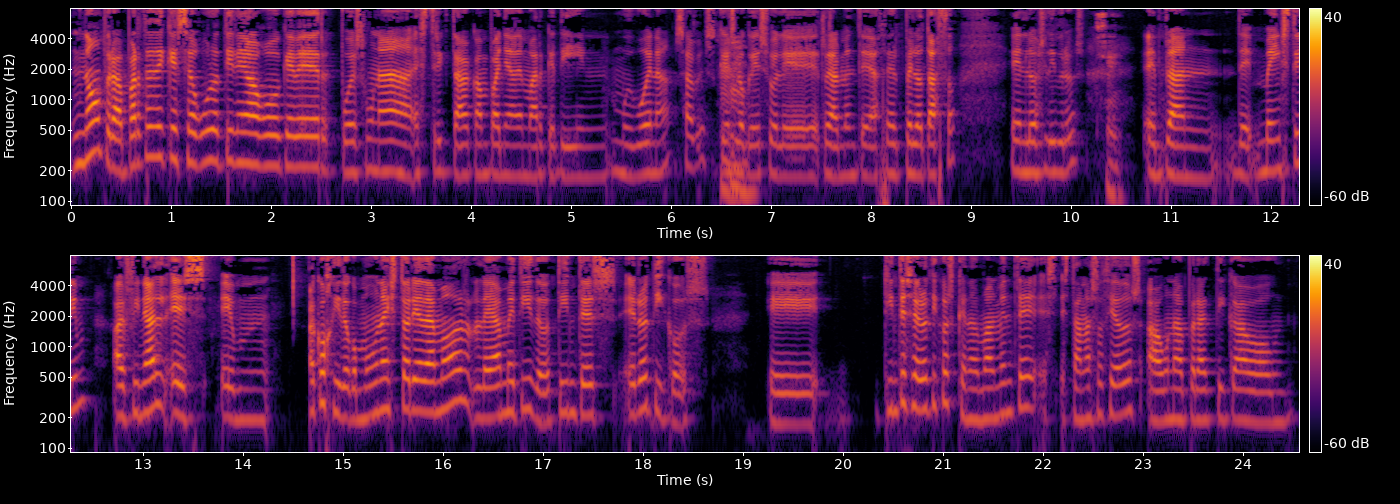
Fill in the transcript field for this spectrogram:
No, pero aparte de que seguro tiene algo que ver, pues una estricta campaña de marketing muy buena, ¿sabes? Que es lo que suele realmente hacer pelotazo en los libros, Sí. en plan de mainstream. Al final es... em, ha cogido como una historia de amor, le ha metido tintes eróticos, eh, tintes eróticos que normalmente es- están asociados a una práctica o a un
